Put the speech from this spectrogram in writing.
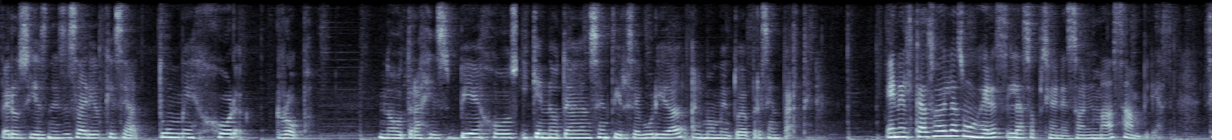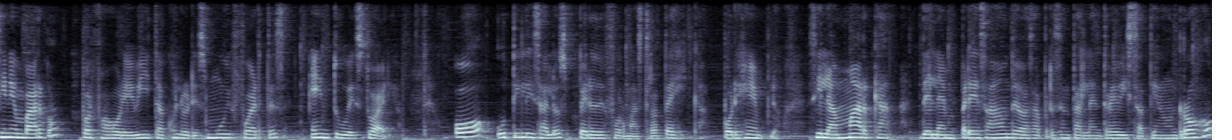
pero sí es necesario que sea tu mejor ropa. No trajes viejos y que no te hagan sentir seguridad al momento de presentarte. En el caso de las mujeres, las opciones son más amplias. Sin embargo, por favor evita colores muy fuertes en tu vestuario o utilízalos pero de forma estratégica. Por ejemplo, si la marca de la empresa donde vas a presentar la entrevista tiene un rojo,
